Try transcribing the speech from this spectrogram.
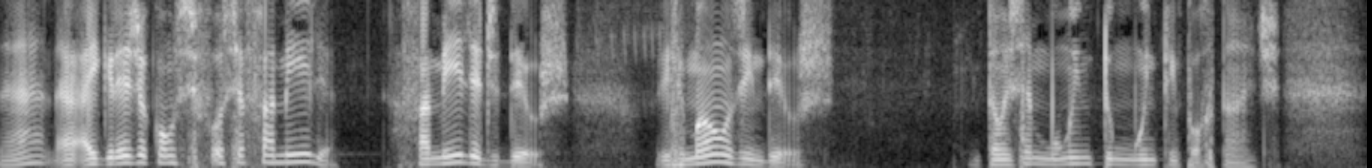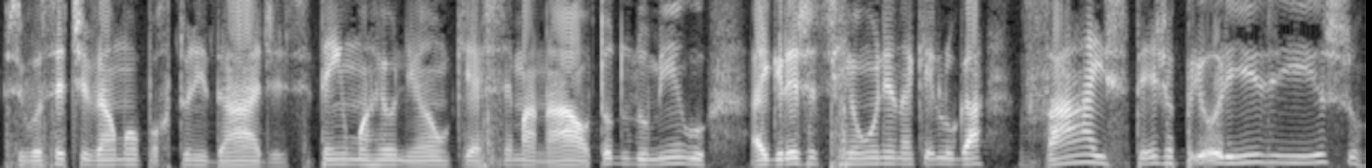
Né? A igreja é como se fosse a família, a família de Deus, irmãos em Deus. Então isso é muito, muito importante. Se você tiver uma oportunidade, se tem uma reunião que é semanal, todo domingo a igreja se reúne naquele lugar, vá, esteja, priorize isso.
